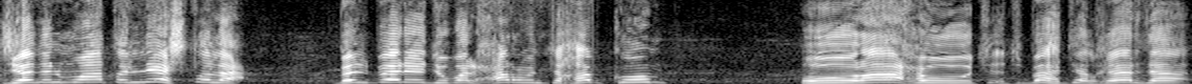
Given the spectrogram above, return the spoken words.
زين المواطن ليش طلع؟ بالبرد وبالحر وانتخبكم وراح وتبهدل غير ذا.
